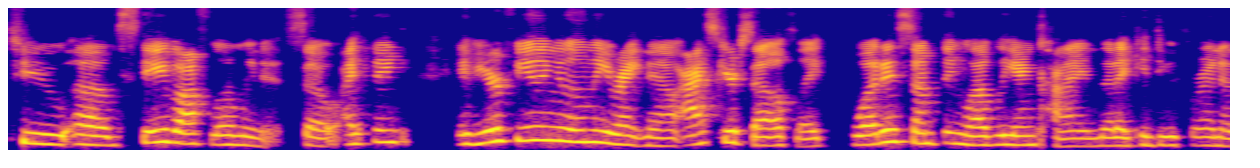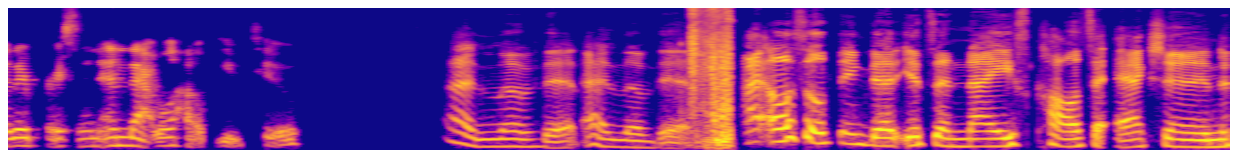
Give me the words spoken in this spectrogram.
to um, stave off loneliness. So I think if you're feeling lonely right now, ask yourself, like, what is something lovely and kind that I can do for another person? And that will help you too. I love that. I love that. I also think that it's a nice call to action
